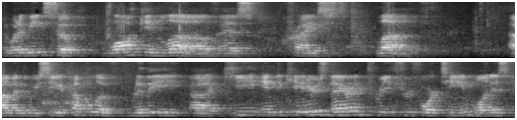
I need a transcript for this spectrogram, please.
and what it means to walk in love as Christ loved. Um, and we see a couple of really uh, key indicators there in 3 through 14. One is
